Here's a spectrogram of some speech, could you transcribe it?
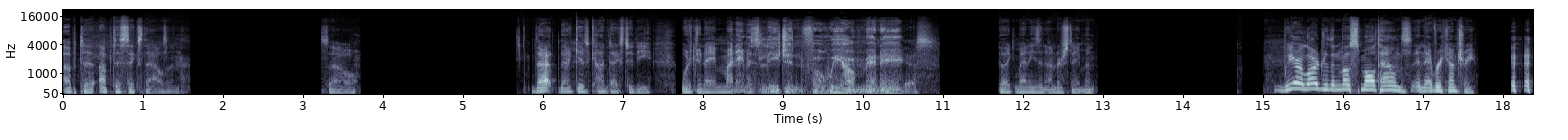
Up to up to six thousand. So that that gives context to the what is your name? My name is Legion, for we are many. Yes. I feel like many's an understatement. We are larger than most small towns in every country. that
